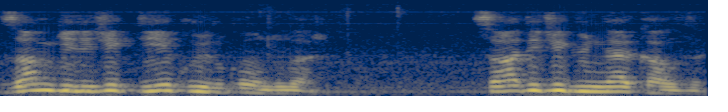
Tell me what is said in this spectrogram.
Zam gelecek diye kuyruk oldular. Sadece günler kaldı.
